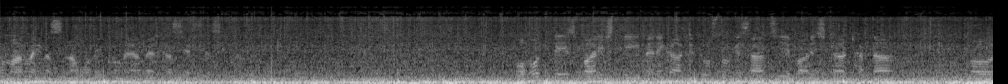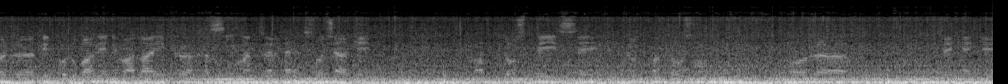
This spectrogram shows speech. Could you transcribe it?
الرحیم، السلام علیکم، میں امریکہ سے بہت تیز بارش تھی۔ میں نے کہا کہ دوستوں کے ساتھ یہ بارش کا ٹھنڈا اور دل کو ڈبا دینے والا ایک حسین منظر ہے۔ سوچا کہ آپ دوست بھی اس سے لطف اندوز ہوں اور دیکھیں کہ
